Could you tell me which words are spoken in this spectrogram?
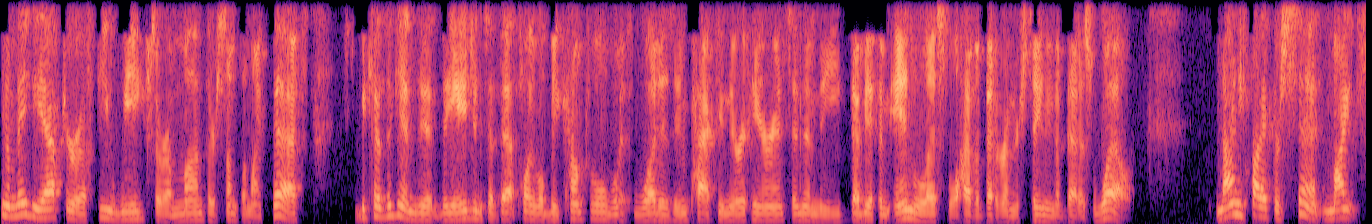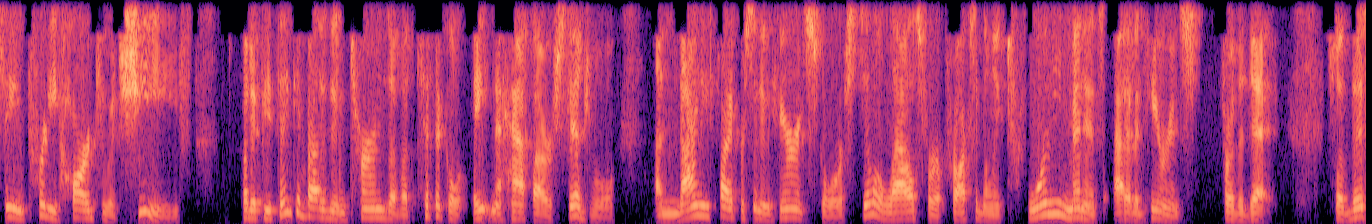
you know, maybe after a few weeks or a month or something like that, because again, the, the agents at that point will be comfortable with what is impacting their adherence, and then the WFM analyst will have a better understanding of that as well. 95% might seem pretty hard to achieve, but if you think about it in terms of a typical eight and a half hour schedule, a 95% adherence score still allows for approximately 20 minutes out of adherence for the day. So this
